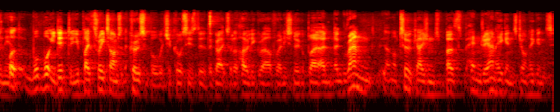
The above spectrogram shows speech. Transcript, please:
In the Well, end. what you did do, you played three times at the Crucible, which of course is the, the great sort of holy grail for any snooker player, and, and ran on two occasions both Hendry and Higgins, John Higgins,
